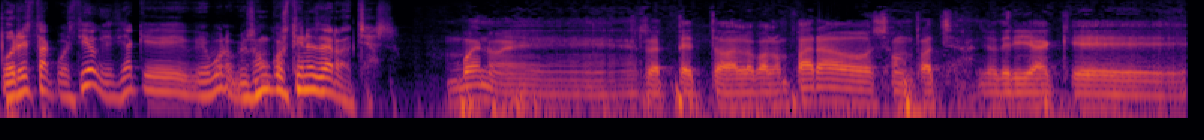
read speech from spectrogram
por esta cuestión, decía que, bueno, que son cuestiones de rachas. Bueno, eh, respecto al balón parado, son rachas. Yo diría que,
